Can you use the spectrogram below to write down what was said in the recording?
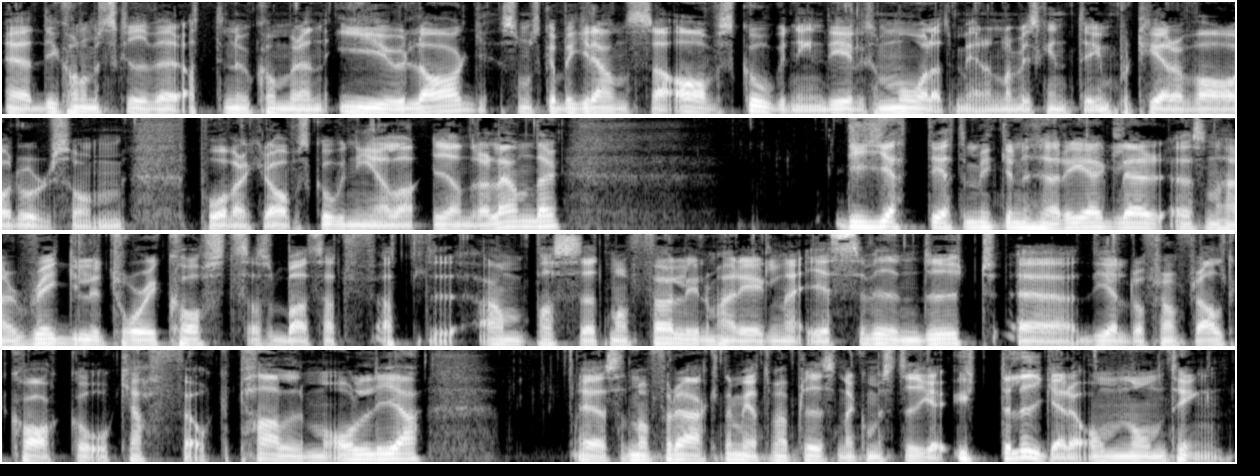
Eh, The Economist skriver att det nu kommer en EU-lag som ska begränsa avskogning. Det är liksom målet med den. Vi ska inte importera varor som påverkar avskogning i andra länder. Det är jätte, jättemycket nya regler, eh, sådana här regulatory costs, alltså bara så att, att anpassa sig att man följer de här reglerna är svindyrt. Det gäller då framförallt kakao och kaffe och palmolja. Så att man får räkna med att de här priserna kommer stiga ytterligare om någonting.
